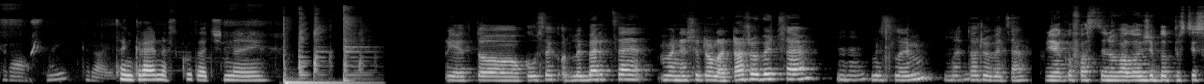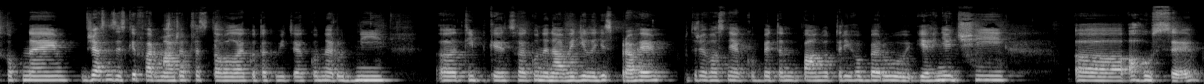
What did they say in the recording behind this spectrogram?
krásný kraj. Ten kraj je neskutečný. Je to kousek od Liberce, jmenuje se to Letařovice, Mhm. myslím. Mhm. Letařovice. Mě jako fascinovalo, že byl prostě schopný, že já jsem si vždycky farmáře představovala jako takový ty jako nerudný uh, týpky, co jako nenávidí lidi z Prahy, protože vlastně jakoby ten pán, od kterého beru jehněčí uh, a husy,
